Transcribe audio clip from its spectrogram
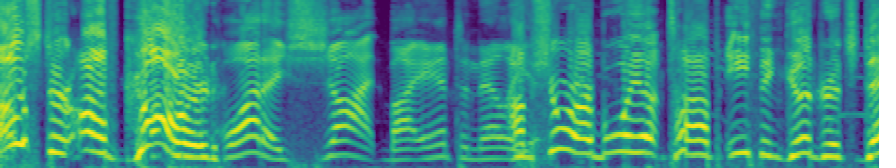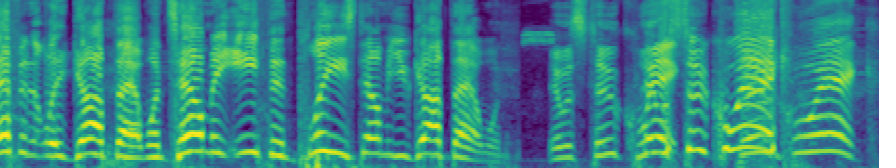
Oster off guard. What a shot by Antonelli. I'm sure our boy up top, Ethan Goodrich, definitely got that one. Tell me, Ethan, please tell me you got that one. it was too quick. It was too quick. Too quick.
